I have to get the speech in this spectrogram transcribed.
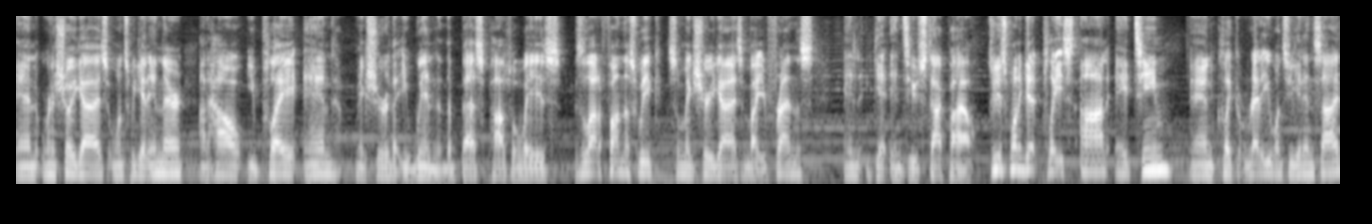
And we're going to show you guys once we get in there on how you play and make sure that you win the best possible ways. There's a lot of fun this week, so make sure you guys invite your friends and get into Stockpile. So you just want to get placed on a team and click ready once you get inside.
